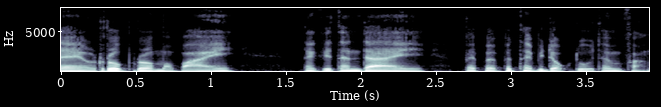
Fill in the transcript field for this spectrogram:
ได้รวบรวมเอาไว้นั่นคือท่านได้ไปเปิดพระไตรปิฎกดูท่านฟัง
